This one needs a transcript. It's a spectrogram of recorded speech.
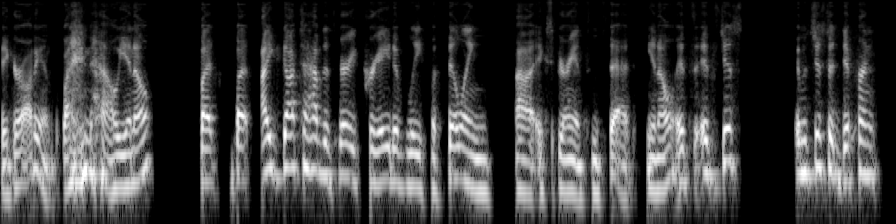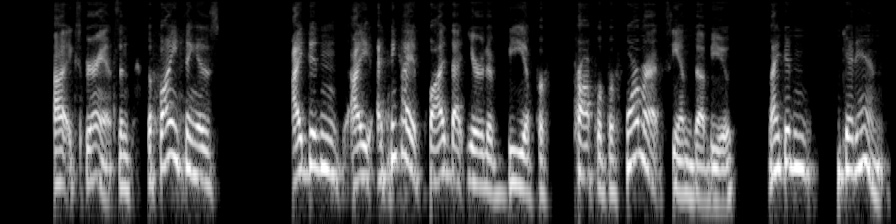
bigger audience by now, you know? But, but I got to have this very creatively fulfilling uh, experience instead. You know, it's it's just it was just a different uh, experience. And the funny thing is, I didn't. I I think I applied that year to be a per- proper performer at CMW, and I didn't get in.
